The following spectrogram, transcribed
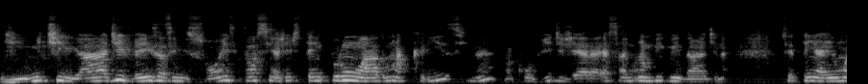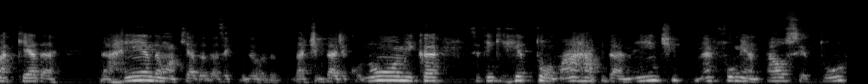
de mitigar de vez as emissões. Então, assim, a gente tem, por um lado, uma crise, né? a Covid gera essa ambiguidade. Né? Você tem aí uma queda da renda, uma queda das, da atividade econômica, você tem que retomar rapidamente, né, fomentar o setor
